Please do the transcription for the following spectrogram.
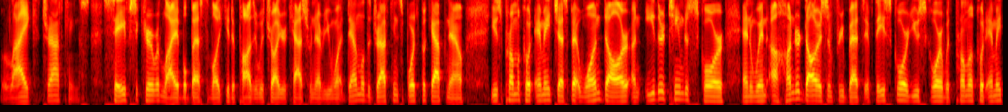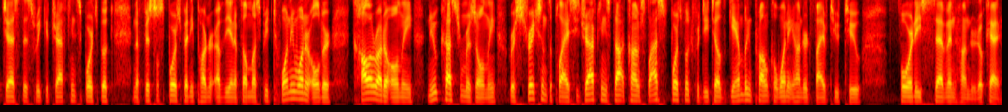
like DraftKings. Safe, secure, reliable. Best of all, you can deposit, withdraw your cash whenever you want. Download the DraftKings Sportsbook app now. Use promo code MHS. Bet $1 on either team to score and win $100 in free bets. If they score, you score with promo code MHS this week at DraftKings Sportsbook, an official sports betting partner of the NFL. Must be 21 or older. Colorado only. New customers only. Restrictions apply. See DraftKings.com slash sportsbook for details. Gambling problem call 1-800-522-4700. Okay.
